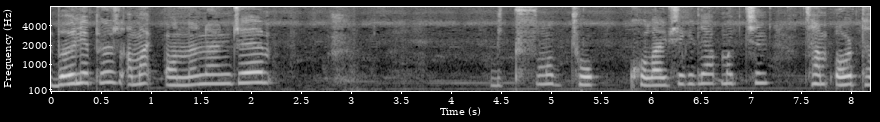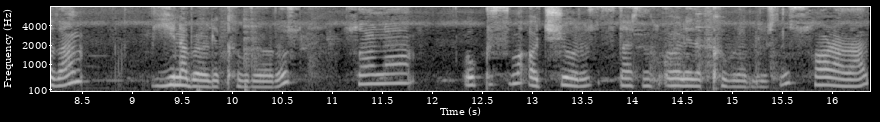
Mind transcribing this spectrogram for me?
Böyle yapıyoruz ama ondan önce bir kısmı çok kolay bir şekilde yapmak için tam ortadan yine böyle kıvırıyoruz. Sonra o kısmı açıyoruz. İsterseniz öyle de kıvırabilirsiniz. Sonradan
